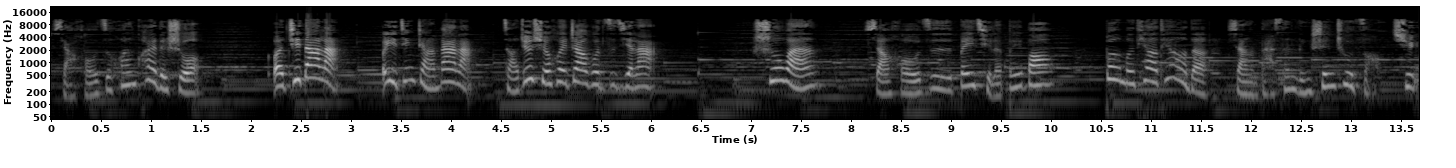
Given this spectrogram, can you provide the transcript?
小猴子欢快地说：“我知道啦，我已经长大了，早就学会照顾自己啦。”说完，小猴子背起了背包，蹦蹦跳跳的向大森林深处走去。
